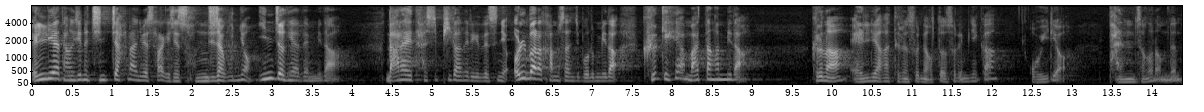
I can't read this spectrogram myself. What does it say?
엘리야 당신은 진짜 하나님의 살아계신 선지자군요. 인정해야 됩니다. 나라에 다시 비가 내리게 됐으니 얼마나 감사한지 모릅니다. 그렇게 해야 마땅합니다. 그러나 엘리야가 들은 소리는 어떤 소리입니까? 오히려 반성은 없는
